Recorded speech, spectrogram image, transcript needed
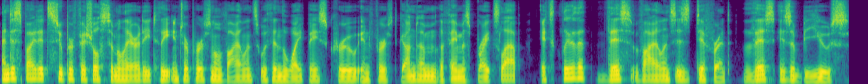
And despite its superficial similarity to the interpersonal violence within the White Base crew in First Gundam, the famous Bright Slap, it's clear that this violence is different. This is abuse,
